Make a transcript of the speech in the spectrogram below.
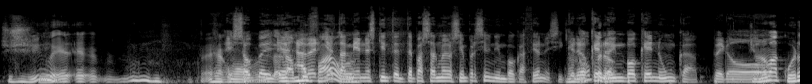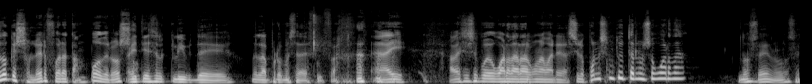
Sí, sí, sí. eh, eh, mm, o sea, como Eso, lo- eh, han a ver, yo también es que intenté pasármelo siempre sin invocaciones. Y No, creo no, que pero- no invoqué nunca. Pero. Yo no me acuerdo que Soler fuera tan poderoso. Ahí tienes el clip de, de la promesa de FIFA. Ahí. A ver si se puede guardar de alguna manera. Si lo pones en Twitter, ¿no se guarda? no sé, no lo sé.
